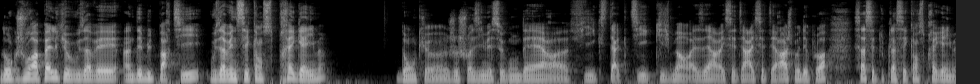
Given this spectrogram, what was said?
Donc je vous rappelle que vous avez un début de partie, vous avez une séquence pré-game, donc euh, je choisis mes secondaires euh, fixes, tactiques, qui je mets en réserve, etc., etc. Je me déploie. Ça c'est toute la séquence pré-game.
